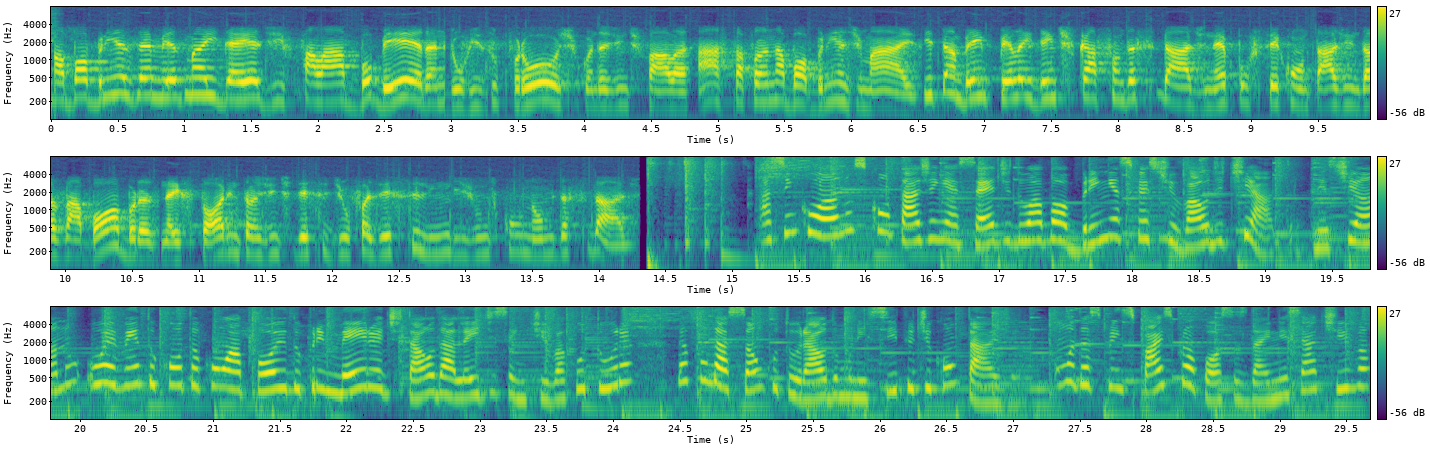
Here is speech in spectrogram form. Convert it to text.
Abobrinhas é a mesma ideia de falar bobeira, né? do riso frouxo, quando a gente fala, ah, você tá falando abobrinhas demais. E também pela identificação da cidade, né? Por ser contagem das abóboras na história, então a gente decidiu fazer esse link junto com o nome da cidade. Há cinco anos, Contagem é sede do Abobrinhas Festival de Teatro. Neste ano, o evento conta com o apoio do primeiro edital da Lei de Incentivo à Cultura da Fundação Cultural do município de Contagem. Uma das principais propostas da iniciativa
